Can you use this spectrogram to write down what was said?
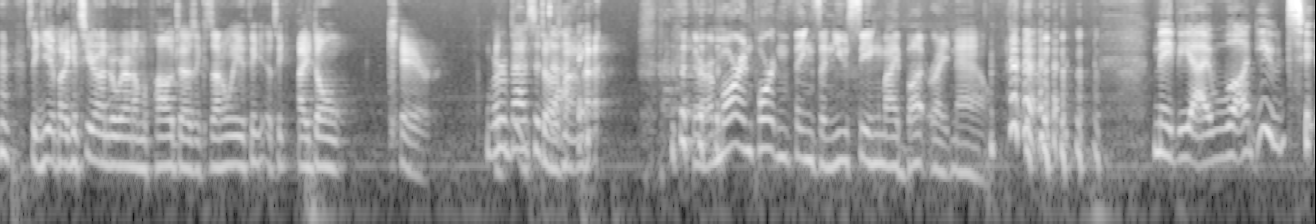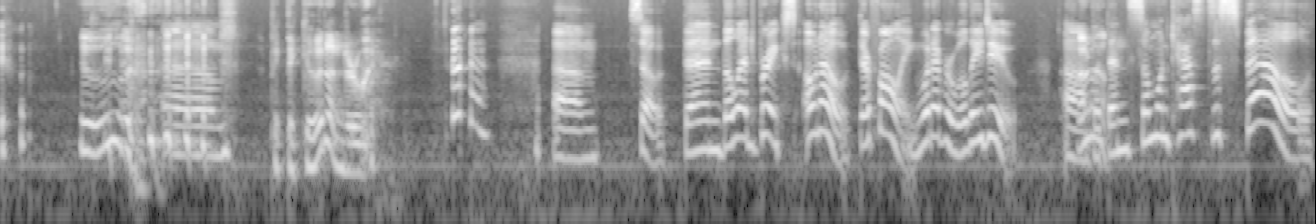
It's like yeah, but I can see your underwear and I'm apologizing because I don't want you to think it's like I don't care. We're It- about it to does die. not matter. there are more important things than you seeing my butt right now. Maybe I want you to. Ooh. Um, Pick the good underwear. So then the ledge breaks. Oh no, they're falling. Whatever will they do? Uh, Oh. But then someone casts a spell.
